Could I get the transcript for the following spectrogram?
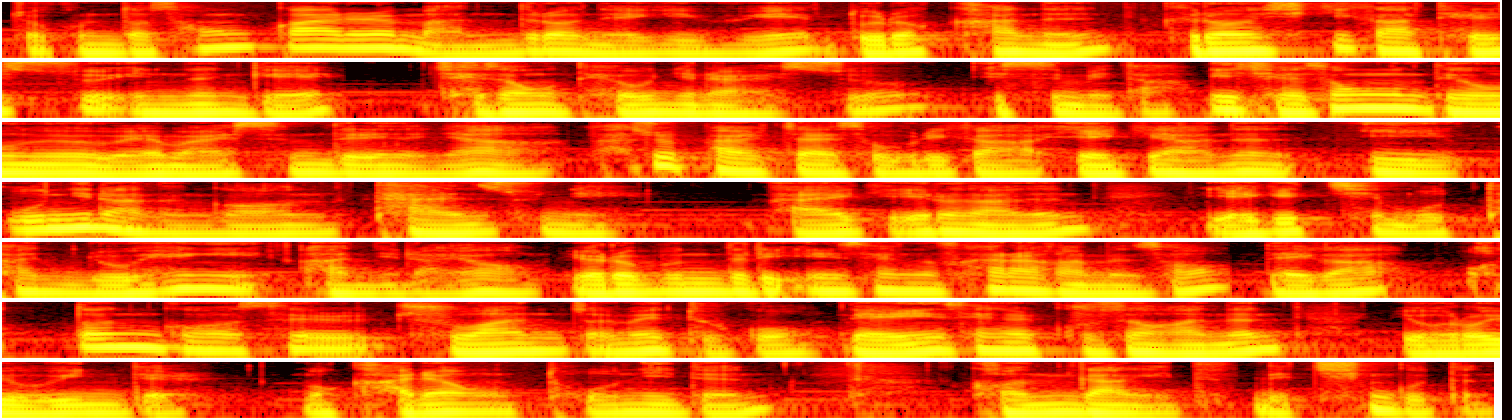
조금 더 성과를 만들어내기 위해 노력하는 그런 시기가 될 수 있는 게 재성 대운이라 할 수 있습니다. 이 재성 대운을 왜 말씀드리느냐? 사주팔자에서 우리가 얘기하는 이 운이라는 건 단순히 나에게 일어나는 예기치 못한 요행이 아니라요. 여러분들이 인생을 살아가면서 내가 어떤 것을 주안점에 두고 내 인생을 구성하는 여러 요인들, 뭐 가령 돈이든 건강이든 내 친구든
